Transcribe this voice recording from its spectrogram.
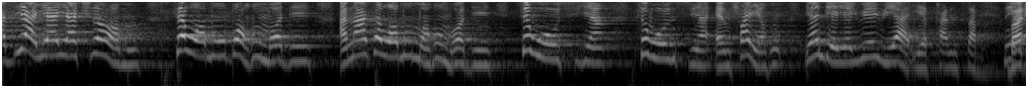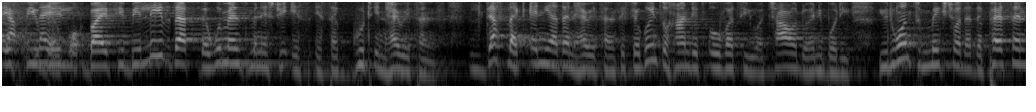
ade a yɛyɛ kyerɛ wɔn sɛ wɔn bɔ ho mmɔden anaasɛ wɔn mmɔ ho mmɔden sɛ wɔresua sɛ wɔnsua ɛmfa yɛn ho yɛn deɛ yɛwiewie a yɛpa nsam na But if you be, but if you believe that the women's ministry is, is a good inheritance, just like any other inheritance, if you're going to hand it over to your child or anybody, you'd want to make sure that the person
